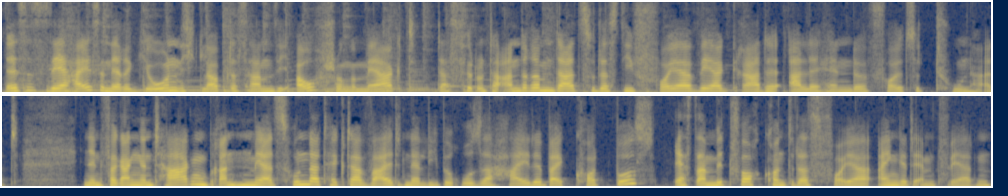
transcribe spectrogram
Es ist sehr heiß in der Region. Ich glaube, das haben Sie auch schon gemerkt. Das führt unter anderem dazu, dass die Feuerwehr gerade alle Hände voll zu tun hat. In den vergangenen Tagen brannten mehr als 100 Hektar Wald in der Lieberoser Heide bei Cottbus. Erst am Mittwoch konnte das Feuer eingedämmt werden.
